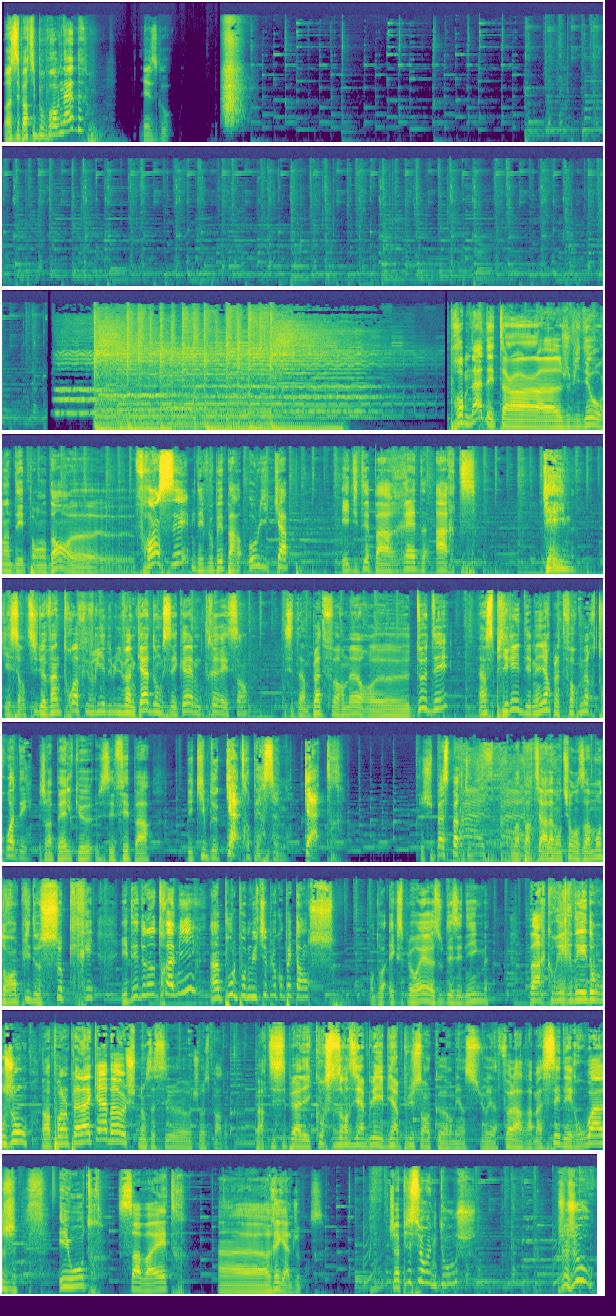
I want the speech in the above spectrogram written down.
Bon, c'est parti pour promenade Let's go. Promenade est un euh, jeu vidéo indépendant euh, français développé par Holycap et édité par Red Arts Game qui est sorti le 23 février 2024 donc c'est quand même très récent. C'est un platformer 2D euh, inspiré des meilleurs platformers 3D. Je rappelle que c'est fait par l'équipe de 4 personnes. 4 Je suis passe-partout. On va partir à l'aventure dans un monde rempli de secrets. Aider de notre ami, un poulpe aux multiples compétences. On doit explorer, résoudre des énigmes, parcourir des donjons, en prendre plein la caboche. Non, ça c'est euh, autre chose, pardon. Participer à des courses endiablées et bien plus encore, bien sûr. Il va falloir ramasser des rouages et autres. Ça va être un régal, je pense. J'appuie sur une touche. Je joue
